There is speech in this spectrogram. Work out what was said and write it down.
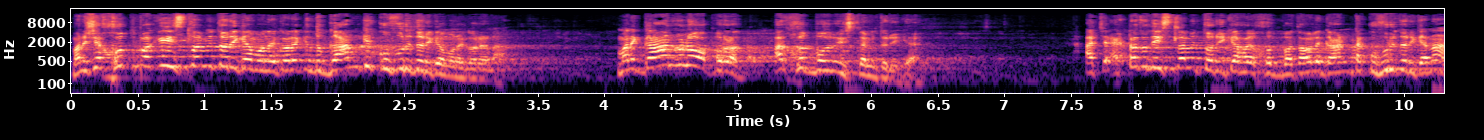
মানে সে খুতবাকে ইসলামী তরিকা মনে করে, কিন্তু গানকে কুফুরি তরিকা মনে করে না। মানে গান হলো অপরাধ, আর খুতবা হলো ইসলামী তরিকা। আচ্ছা একটা যদি ইসলামের তরিকা হয় খুদ্া তাহলে গানটা কুফুরি তরিকা না?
